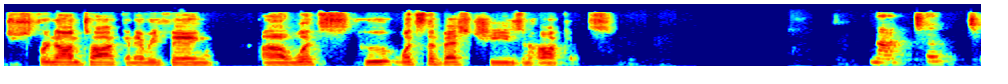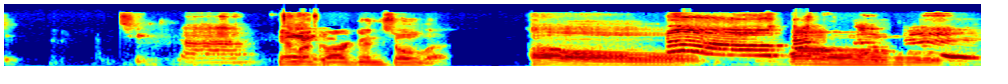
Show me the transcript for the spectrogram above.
just for nom talk and everything, uh, what's who? What's the best cheese in Hawkins? Not to, to, to uh, Emma dairy. Gorgonzola. Oh. Oh, that's Oh. so good.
